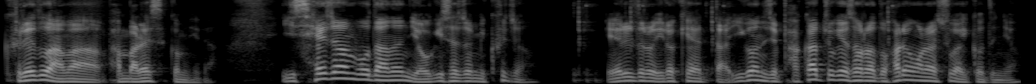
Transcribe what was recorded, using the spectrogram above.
그래도 아마 반발했을 겁니다. 이 세 점보다는 여기 세 점이 크죠. 예를 들어 이렇게 했다. 이건 이제 바깥쪽에서라도 활용을 할 수가 있거든요.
